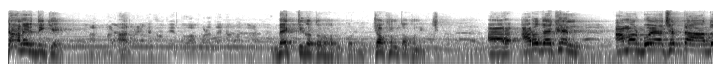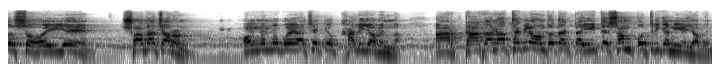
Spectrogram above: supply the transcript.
ডানের দিকে, আর ব্যক্তিগতভাবে করবেন যখন তখন ইচ্ছে। আর আরও দেখেন, আমার বই আছে একটা আদর্শ, ওই ইয়ে সদাচরণ। অন্যান্য বই আছে, কেউ খালি যাবেন না। আর টাকা না থাকলে অন্তত একটা ইতেসাম পত্রিকা নিয়ে যাবেন।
